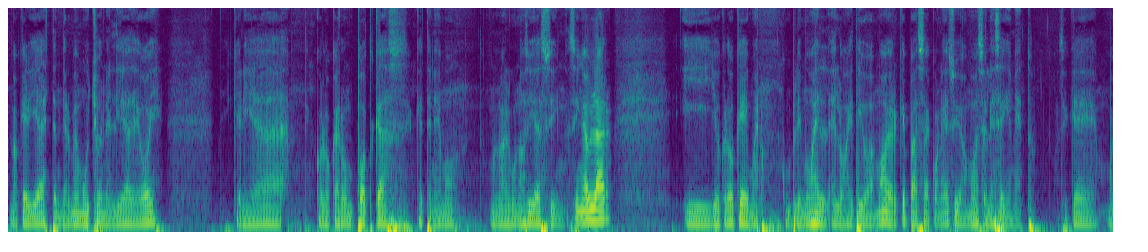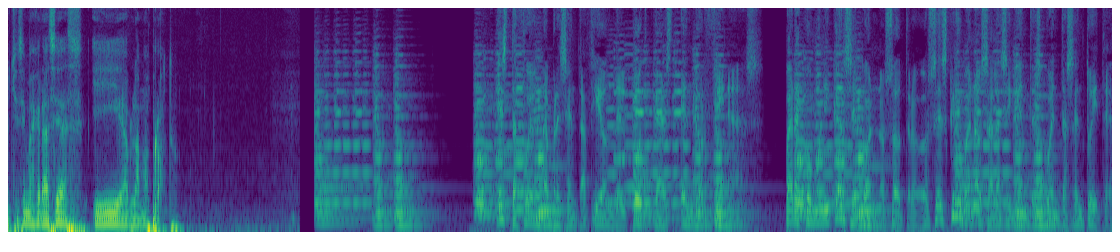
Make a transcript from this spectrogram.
No quería extenderme mucho en el día de hoy. Quería colocar un podcast que tenemos uno, algunos días sin, sin hablar. Y yo creo que, bueno, cumplimos el, el objetivo. Vamos a ver qué pasa con eso y vamos a hacerle seguimiento. Así que muchísimas gracias y hablamos pronto. Esta fue una presentación del podcast Endorfinas. Para comunicarse con nosotros, escríbanos a las siguientes cuentas en Twitter.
